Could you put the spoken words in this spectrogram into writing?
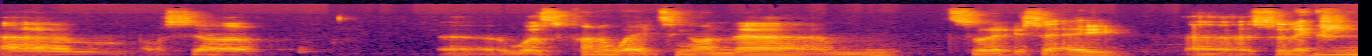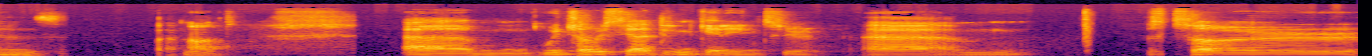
Um, obviously, I uh, was kind of waiting on um, sort of SAA uh, selections, mm. whatnot, um, which obviously I didn't get into. Um, so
